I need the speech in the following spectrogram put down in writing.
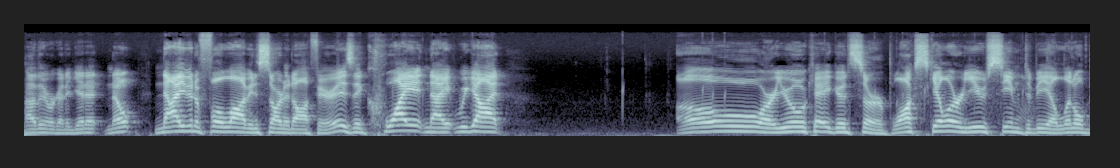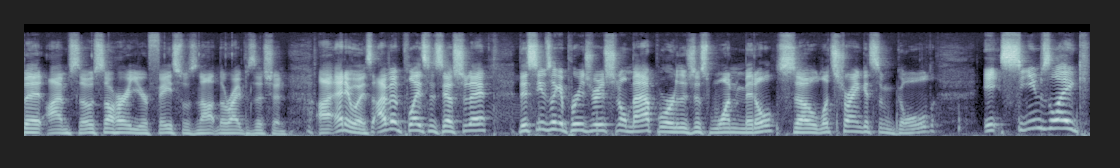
I think we're gonna get it. Nope. Not even a full lobby to start it off here. It is a quiet night. We got... Oh, are you okay, good sir? Block Skiller, you seem to be a little bit... I'm so sorry, your face was not in the right position. Uh, anyways, I haven't played since yesterday. This seems like a pretty traditional map where there's just one middle, so let's try and get some gold. It seems like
